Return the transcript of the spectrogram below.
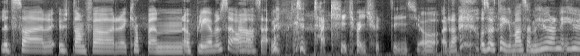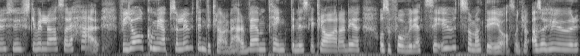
lite så här utanför kroppen-upplevelse av Ja. att så här, nej men det där kan jag ju inte göra. Och så tänker man så här, men hur, ni, hur, hur ska vi lösa det här? För jag kommer ju absolut inte klara det här. Vem tänkte ni ska klara det? Och så får vi det att se ut som att det är jag som klarar Alltså hur,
